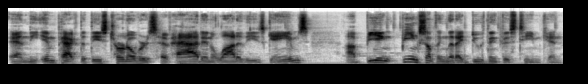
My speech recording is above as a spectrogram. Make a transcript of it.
and the impact that these turnovers have had in a lot of these games, uh, being being something that I do think this team can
